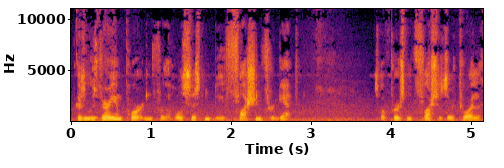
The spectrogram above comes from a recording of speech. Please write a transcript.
because it was very important for the whole system to be flush and forget. So a person flushes their toilet,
